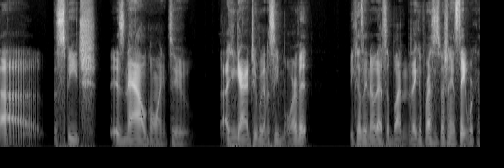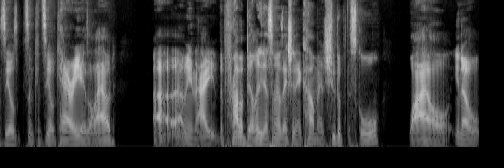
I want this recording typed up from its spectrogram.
uh, the speech is now going to. I can guarantee we're going to see more of it because they know that's a button they can press, especially in a state where concealed concealed carry is allowed. Uh, I mean, I the probability that somebody was actually going to come and shoot up the school while you know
